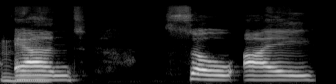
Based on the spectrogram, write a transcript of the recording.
Mhm. And so I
